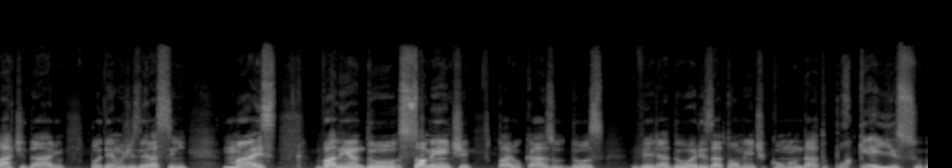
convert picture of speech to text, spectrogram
partidário, podemos dizer assim. Mas valendo somente para o caso dos vereadores atualmente com mandato. Por que isso?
